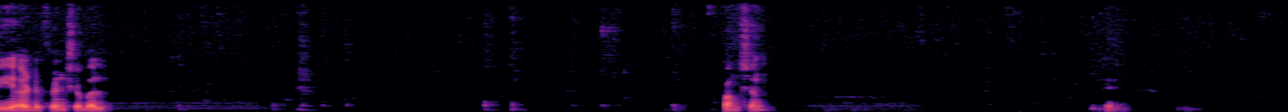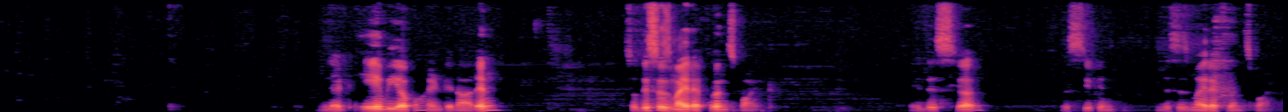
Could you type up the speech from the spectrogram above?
be a differentiable function. Okay. Let A be a point in R n. So, this is my reference point. Okay, this here, this you can, this is my reference point.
